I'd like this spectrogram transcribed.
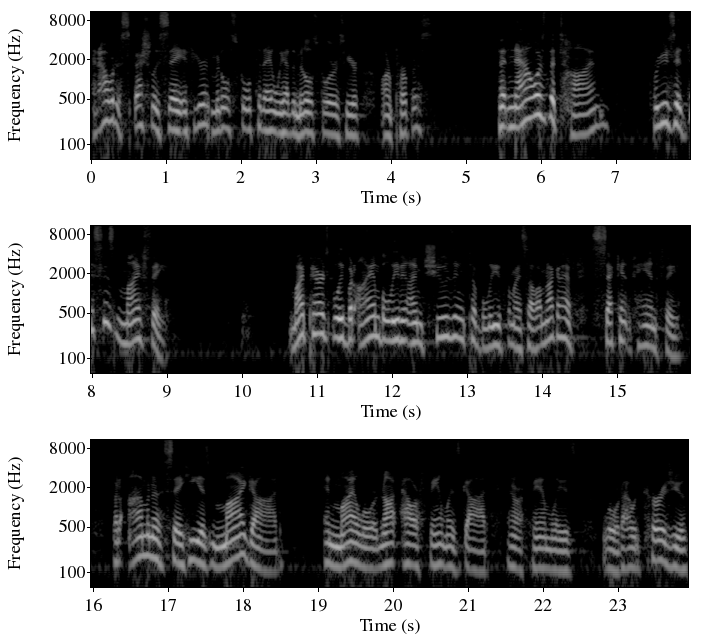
And I would especially say, if you're in middle school today, and we have the middle schoolers here on purpose, that now is the time for you to say, This is my faith. My parents believe, but I am believing. I'm choosing to believe for myself. I'm not going to have second-hand faith, but I'm going to say He is my God and my Lord, not our family's God and our family's Lord. I would encourage you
